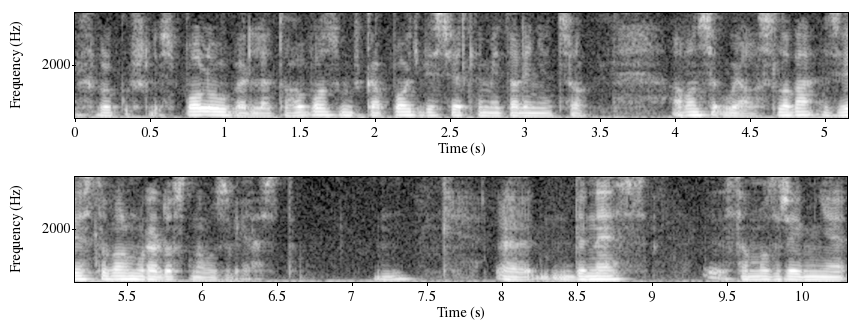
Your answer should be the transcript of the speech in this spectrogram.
chvilku šli spolu vedle toho vozu, říká, pojď, vysvětli mi tady něco. A on se ujal slova, zvěstoval mu radostnou zvěst. Hm? Dnes samozřejmě,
